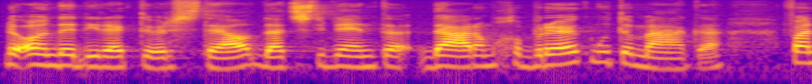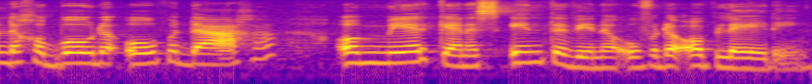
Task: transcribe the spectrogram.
De onderdirecteur stelt dat studenten daarom gebruik moeten maken van de geboden open dagen om meer kennis in te winnen over de opleiding.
